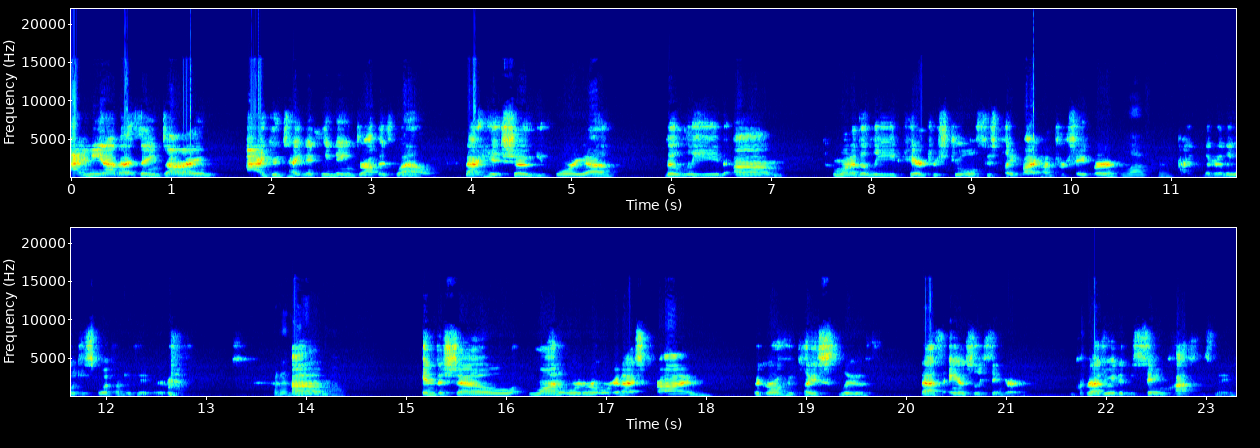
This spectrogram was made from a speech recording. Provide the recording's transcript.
I mean, at that same time, I could technically name drop as well. That hit show Euphoria, the lead, um, one of the lead characters, Jules, who's played by Hunter Schafer. Love her. I literally went to school with Hunter Schafer. but I um, in the show Law and Order: Organized Crime, the girl who plays Sleuth, that's Ainsley Seiger, graduated the same class as me.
